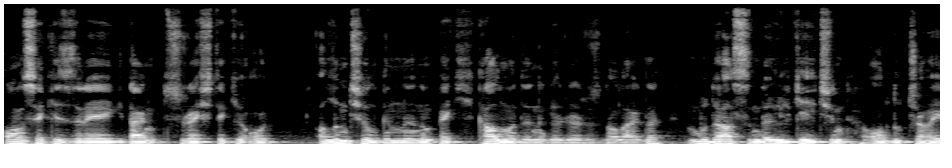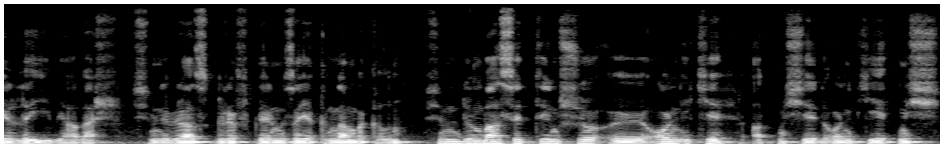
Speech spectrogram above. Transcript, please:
18 liraya giden süreçteki o alım çılgınlığının pek kalmadığını görüyoruz dolarda. Bu da aslında ülke için oldukça hayırlı iyi bir haber. Şimdi biraz grafiklerimize yakından bakalım. Şimdi dün bahsettiğim şu e, 12 67 12 70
